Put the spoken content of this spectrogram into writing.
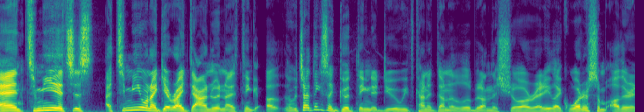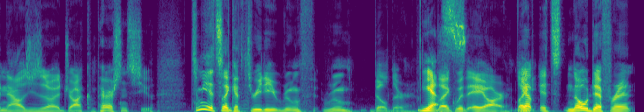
And to me, it's just uh, to me when I get right down to it, and I think, uh, which I think is a good thing to do. We've kind of done it a little bit on the show already. Like, what are some other analogies that I draw comparisons to? To me, it's like a 3D room room builder. Yes. Like with AR. Like Yep. it's no different.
